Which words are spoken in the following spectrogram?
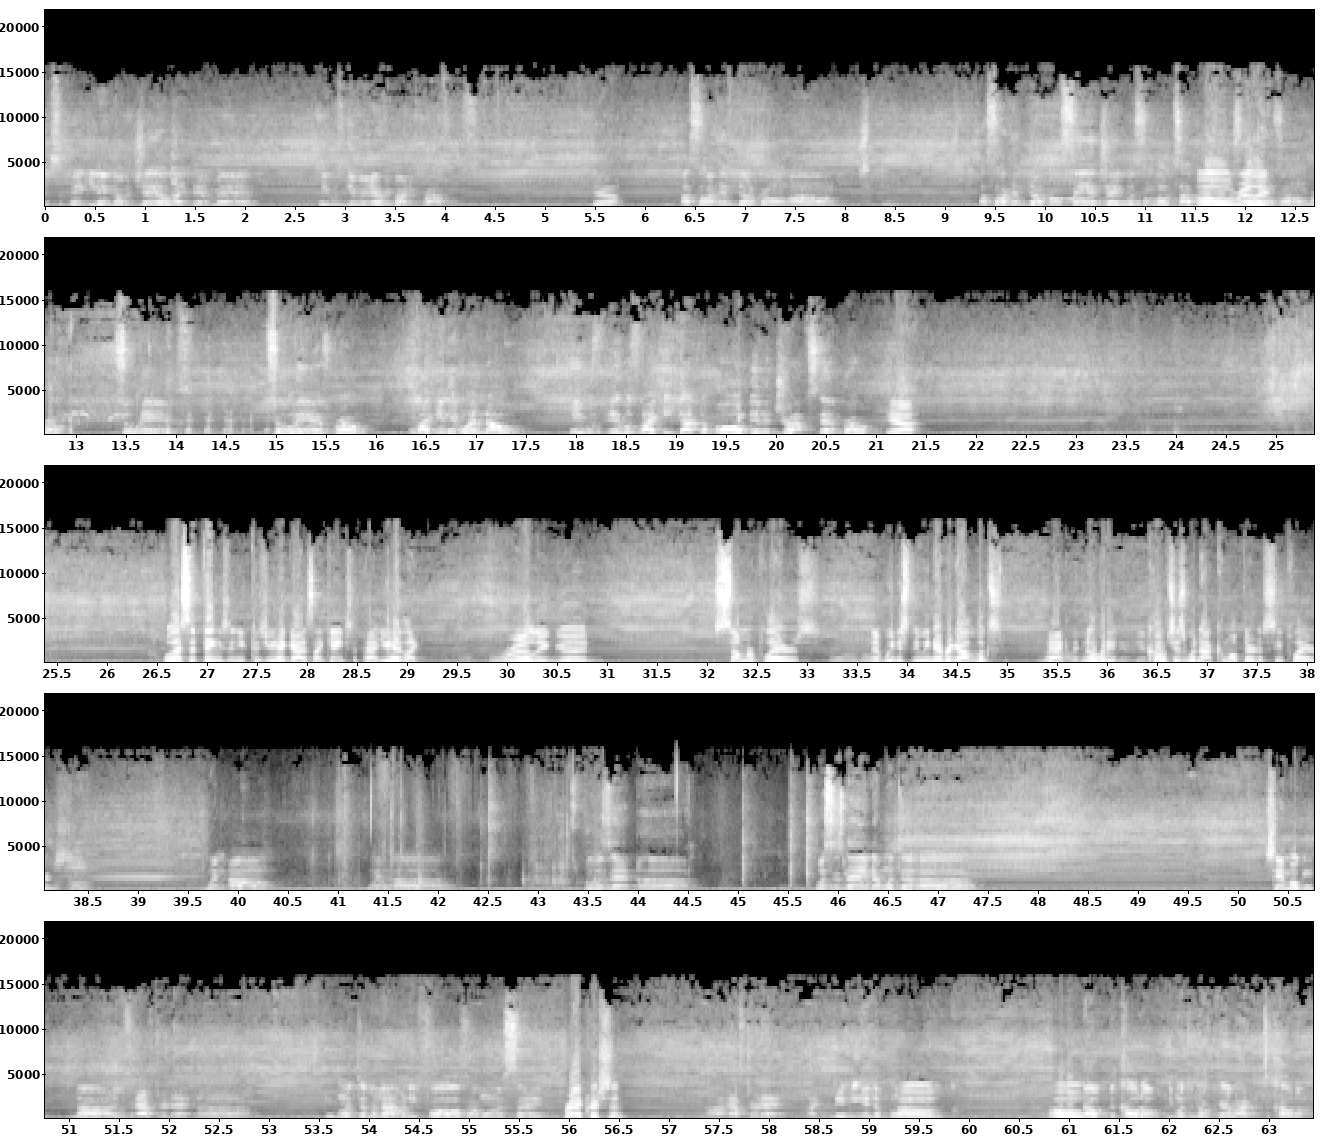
If Sadinki didn't go to jail like that, man, he was giving everybody problems. Yeah, I saw him dunk on um I saw him dunk on Sanjay with some low top Oh, really? On, bro. Two hands. Two hands, bro. And like and it wasn't no he was it was like he got the ball, did a drop step, bro. yeah. Well, that's the things, and you because you had guys like Gangsta Pat, you had like really good summer players that we just we never got looks back. then. Nobody Mm-hmm. didn't get it. coaches would not come up there to see players. When um when uh who was that? Uh what's his name that went to uh Sam Ogie? no, it was after that. Uh he went to Menomonee Falls, I wanna say. Brad Christensen? Uh, after that, like then he ended up going Oh. to Duke. Oh, No, Dakota. He went to North Carolina. Dakota.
